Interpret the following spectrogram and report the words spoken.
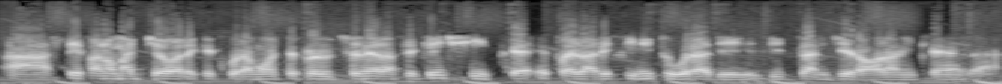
a Stefano Maggiore che cura molte produzioni dell'African Chic e poi la rifinitura di, di Zangirolani che è, la,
